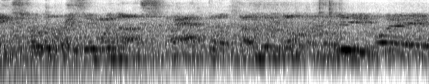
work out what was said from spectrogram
Thanks for racing with us at the Thunderdome Speedway.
